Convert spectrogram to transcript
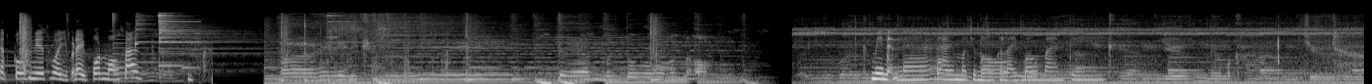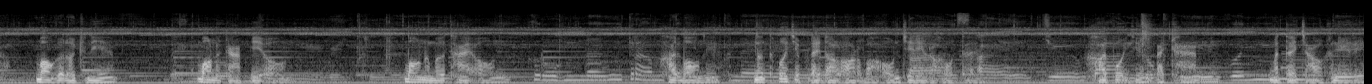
គិតគូរគ្នាធ្វើជាប្តីប្រពន្ធហ្មងទៅ គ្មានអ្នកណាអាចមកចំណូលកន្លែងបងបានទេខាងយើងនៅម្ខាងជើងបងក៏ដូចគ្នា បងនឹងការពារអូនបងនឹងមើលថែអូនរស់នៅត្រាំហើយបងនេះនឹងធ្វើជាប្តីដ៏ល្អរបស់អូនជារៀងរហូតទៅហើយពួកយើងដាច់ខាតមិនទៅចោលគ្នាទេ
